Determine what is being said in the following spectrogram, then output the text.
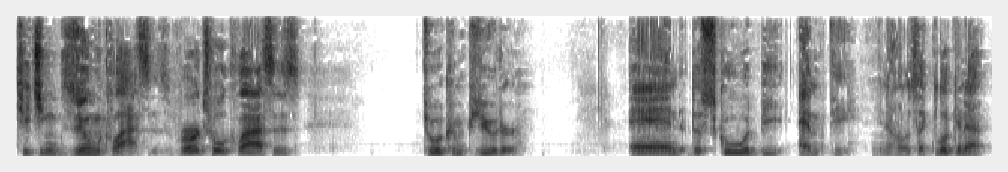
teaching Zoom classes, virtual classes to a computer, and the school would be empty. You know, it's like looking at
